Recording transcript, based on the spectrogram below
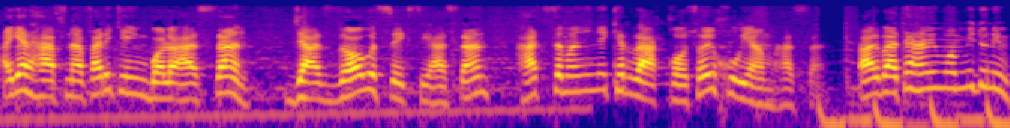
اگر هفت نفری که این بالا هستن جذاب و سکسی هستن حدس من اینه که رقاص های خوبی هم هستن. البته همین ما می‌دونیم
